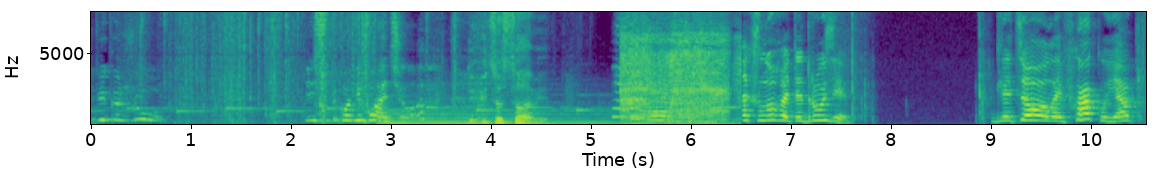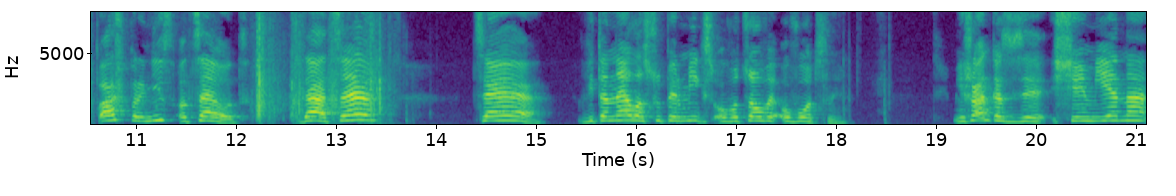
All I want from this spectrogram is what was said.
тобі кажу. Я ще такого не бачила. Дивіться самі. Так, слухайте, друзі. Для цього лайфхаку я аж приніс оце от. Да, це. Це Вітанела Супермікс овоцовий овоцний. Мішанка з щем'єна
